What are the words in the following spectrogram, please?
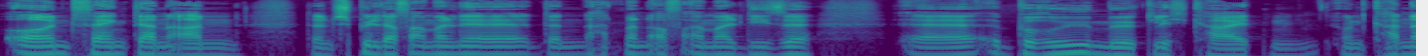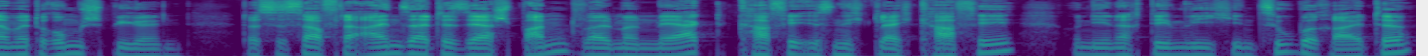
und fängt dann an, dann spielt auf einmal eine, dann hat man auf einmal diese äh, Brühmöglichkeiten und kann damit rumspielen. Das ist auf der einen Seite sehr spannend, weil man merkt, Kaffee ist nicht gleich Kaffee und je nachdem, wie ich ihn zubereite,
